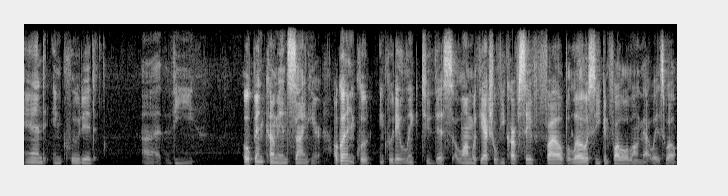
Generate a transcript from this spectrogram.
and included uh, the open come in sign here. I'll go ahead and include include a link to this along with the actual vcarve save file below so you can follow along that way as well.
